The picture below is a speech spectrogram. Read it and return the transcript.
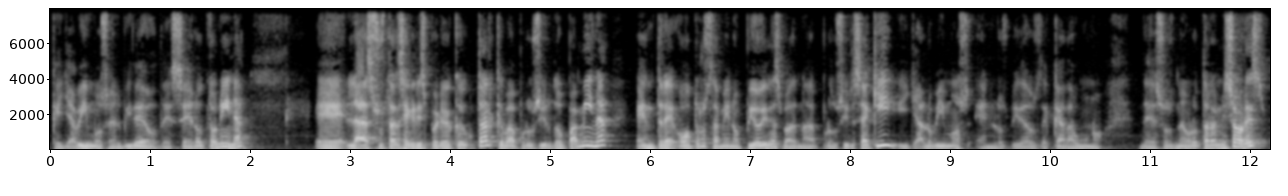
que ya vimos en el video de serotonina, eh, la sustancia gris periódica que va a producir dopamina, entre otros, también opioides van a producirse aquí, y ya lo vimos en los videos de cada uno de esos neurotransmisores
